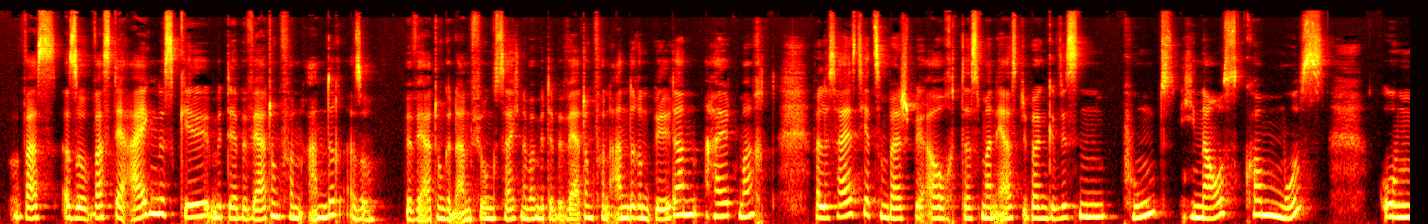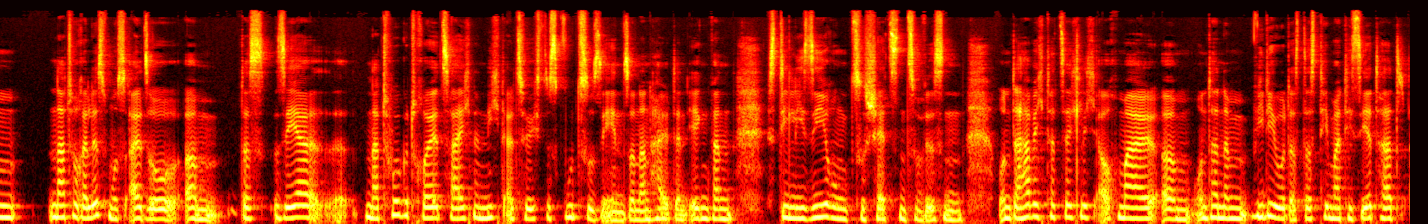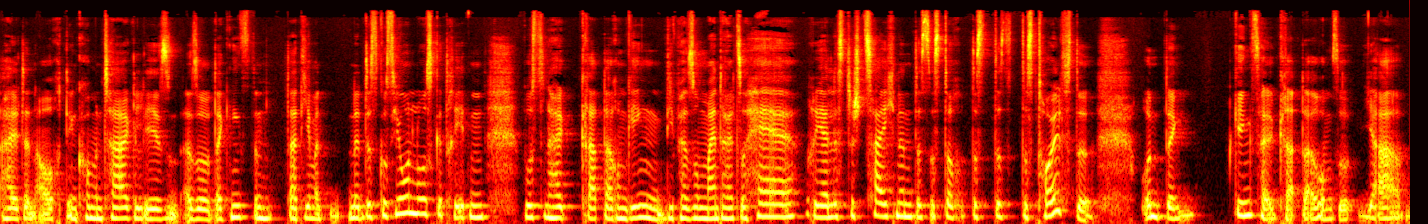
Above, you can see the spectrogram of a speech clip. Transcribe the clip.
was, also was der eigene Skill mit der Bewertung von anderen, also Bewertung in Anführungszeichen, aber mit der Bewertung von anderen Bildern halt macht. Weil es heißt ja zum Beispiel auch, dass man erst über einen gewissen Punkt hinauskommen muss, um Naturalismus, also ähm, das sehr äh, naturgetreue Zeichnen nicht als höchstes Gut zu sehen, sondern halt dann irgendwann Stilisierung zu schätzen zu wissen. Und da habe ich tatsächlich auch mal ähm, unter einem Video, das das thematisiert hat, halt dann auch den Kommentar gelesen. Also da ging es dann, da hat jemand eine Diskussion losgetreten, wo es dann halt gerade darum ging, die Person meinte halt so, hä, realistisch zeichnen, das ist doch das, das, das Tollste. Und dann ging es halt gerade darum, so, ja,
